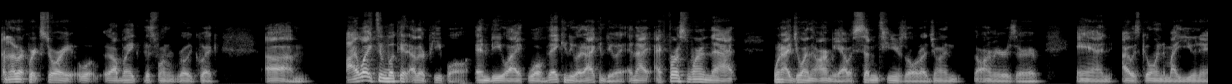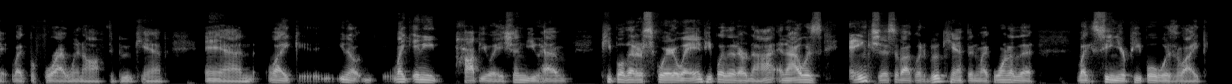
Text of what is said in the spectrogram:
another quick story. I'll make this one really quick. Um, I like to look at other people and be like, well, if they can do it, I can do it. And I, I first learned that when I joined the army. I was 17 years old. I joined the Army Reserve and I was going to my unit like before I went off to boot camp. And like, you know, like any population, you have people that are squared away and people that are not. And I was anxious about going to boot camp. And like one of the like senior people was like,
